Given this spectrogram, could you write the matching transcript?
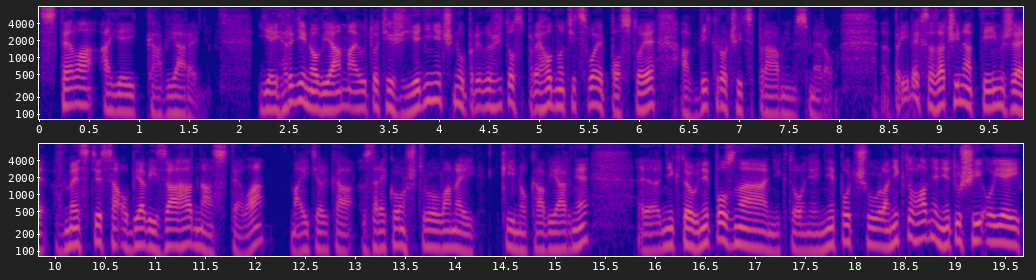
Stela a jej kaviareň. Jej hrdinovia majú totiž jedinečnú príležitosť prehodnotiť svoje postoje a vykročiť správnym smerom. Príbeh sa začína tým, že v meste sa objaví záhadná Stela, majiteľka zrekonštruovanej kinokaviarne. E, nikto ju nepozná, nikto o nej nepočul a nikto hlavne netuší o jej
